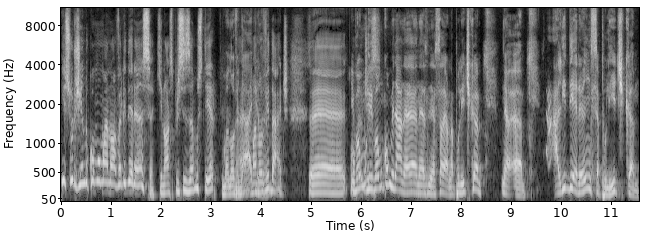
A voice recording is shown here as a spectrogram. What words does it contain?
e surgindo como uma nova liderança que nós precisamos ter. Uma novidade. Né? Uma né? novidade. É, e, vamos, disse... e vamos combinar, né, nessa, na política. Uh, a liderança política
